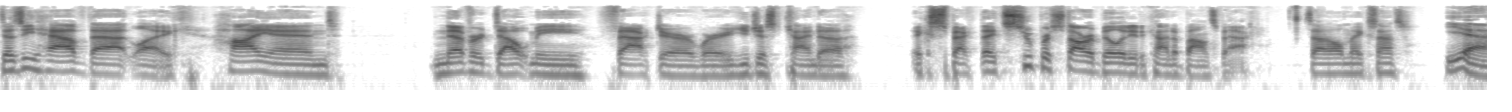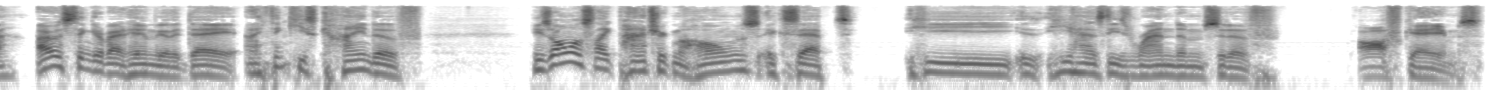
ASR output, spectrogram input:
Does he have that like high end, never doubt me factor where you just kind of expect that superstar ability to kind of bounce back? Does that all make sense? Yeah, I was thinking about him the other day. I think he's kind of he's almost like Patrick Mahomes, except he is, he has these random sort of off games.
